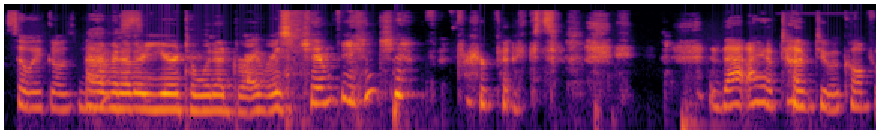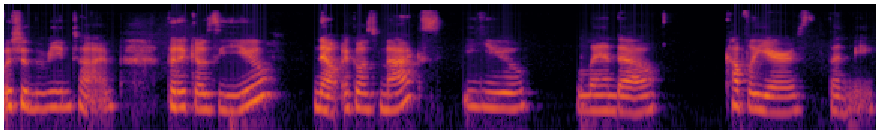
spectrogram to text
So it goes I have another year to win a driver's championship. Perfect. that I have time to accomplish in the meantime. But it goes you. No, it goes Max, you, Lando, couple years, then me.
